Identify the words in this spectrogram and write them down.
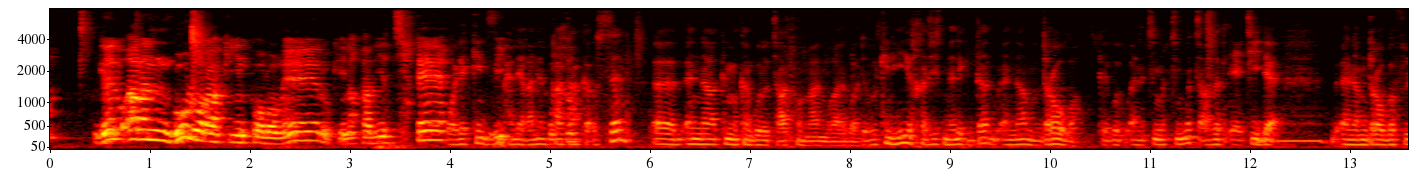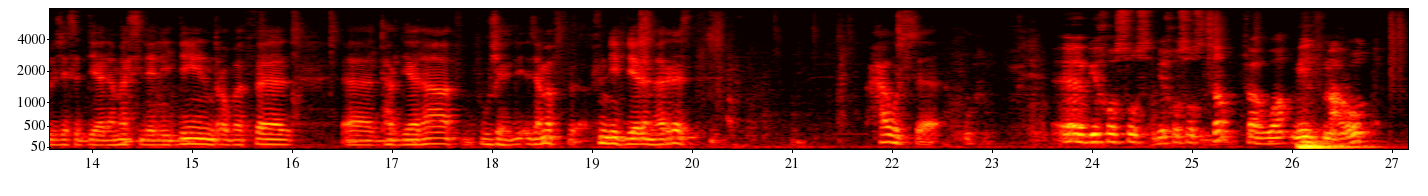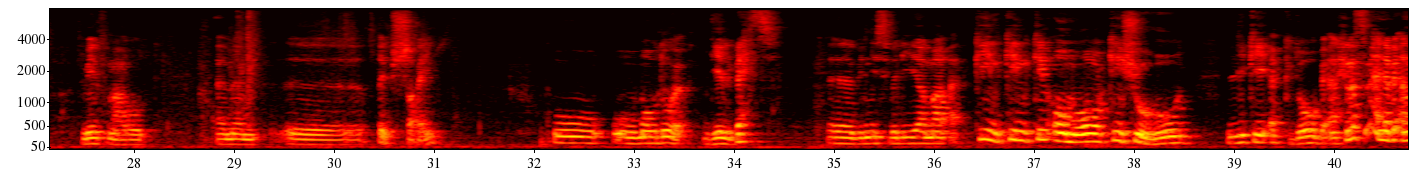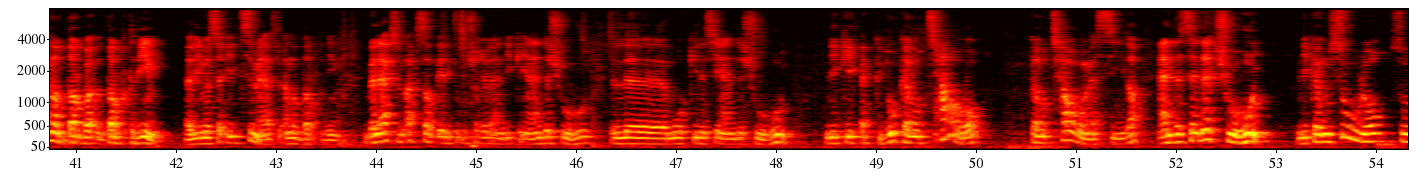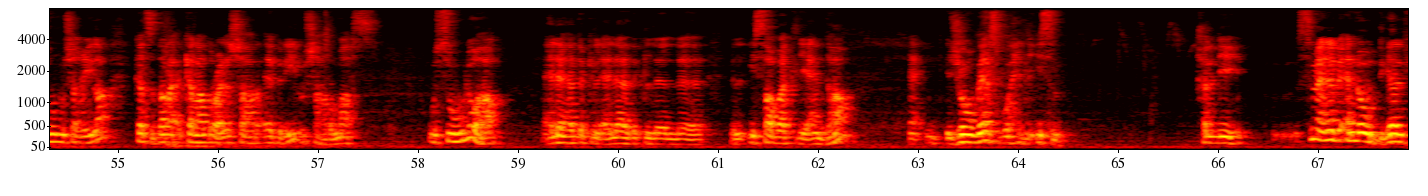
قالوا ارا نقولوا راه كاين كولونيل وكاينة قضية تحقيق. ولكن اسمح لي غادي نقاطعك أستاذ آه، بان كما كنقولوا تعاطفوا مع المغاربة ولكن هي خرجت من هذيك الدار بأنها مضروبة. كيقول بأن تما تما تعرضت الاعتداء بان مضروبة في الجسد ديالها مارسله اليدين مضروبة في آه، الظهر ديالها في وجه زعما في النيف ديالها مهرس حاول آه، بخصوص بخصوص الضرب فهو ملف معروض ملف معروض أمام الطب الشرعي. وموضوع ديال البحث آه، بالنسبة لي ما كاين كاين كاين أمور كاين شهود اللي كيأكدوا بان حنا سمعنا بأن الضرب الضرب قديم. هذه مسائل تسمعت بان الضرب قديم بالعكس بالاكثر ديال المشغل عندي كاين عندها شهود الموكلتين عندها شهود اللي كيأكدوا كانوا تحاوروا كانوا تحاوروا مع السيدة عندها ثلاث شهود اللي كانوا سولوا سولوا المشغله كتهضر كنهضروا على شهر أبريل وشهر مارس وسولوها على هذاك على هذاك الإصابات اللي عندها. جاوبات بواحد الاسم. خليه سمعنا بأنه تقال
